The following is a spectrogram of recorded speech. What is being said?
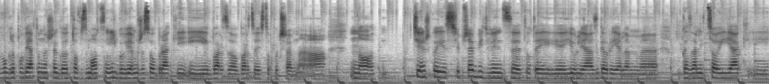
w ogóle powiatu naszego to wzmocnić, bo wiem, że są braki i bardzo, bardzo jest to potrzebne, a no Ciężko jest się przebić, więc e, tutaj e, Julia z Gabrielem e, pokazali co i jak i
